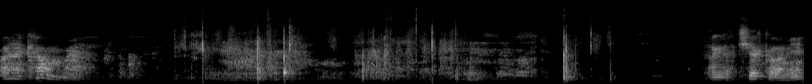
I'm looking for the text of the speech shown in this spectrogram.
When I come. I'm gonna check on it.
